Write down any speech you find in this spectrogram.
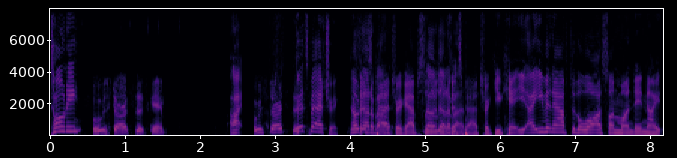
Tony who starts this game? I- who starts this? Fitzpatrick, no doubt about it. Fitzpatrick, absolutely doubt about it. Fitzpatrick. You can't you- even after the loss on Monday night,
